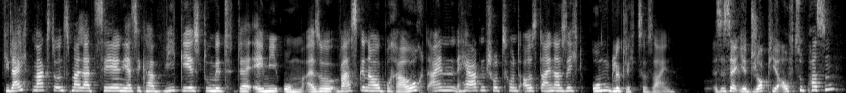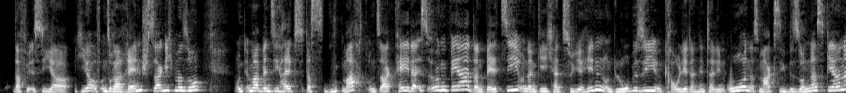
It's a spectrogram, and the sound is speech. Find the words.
Vielleicht magst du uns mal erzählen, Jessica, wie gehst du mit der Amy um? Also was genau braucht ein Herdenschutzhund aus deiner Sicht, um glücklich zu sein? Es ist ja ihr Job, hier aufzupassen. Dafür ist sie ja hier auf unserer Ranch, sage ich mal so. Und immer wenn sie halt das gut macht und sagt, hey, da ist irgendwer, dann bellt sie und dann gehe ich halt zu ihr hin und lobe sie und kraul ihr dann hinter den Ohren. Das mag sie besonders gerne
